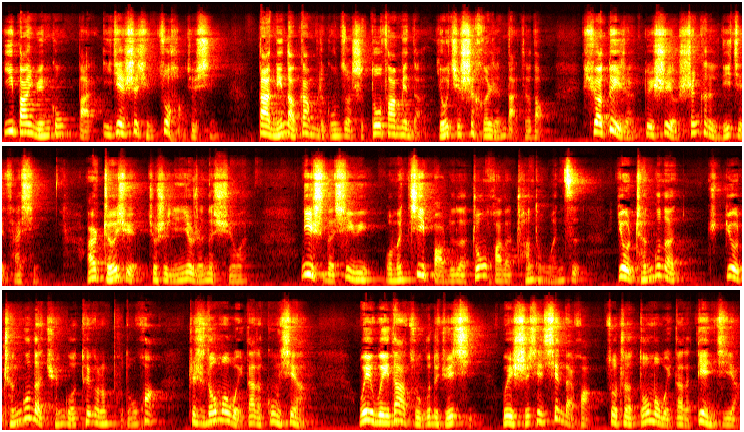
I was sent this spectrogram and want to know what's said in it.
一般员工把一件事情做好就行，但领导干部的工作是多方面的，尤其是和人打交道，需要对人对事有深刻的理解才行。而哲学就是研究人的学问。历史的幸运，我们既保留了中华的传统文字。又成功的又成功的全国推广了普通话，这是多么伟大的贡献啊！为伟大祖国的崛起，为实现现代化做出了多么伟大的奠基啊！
